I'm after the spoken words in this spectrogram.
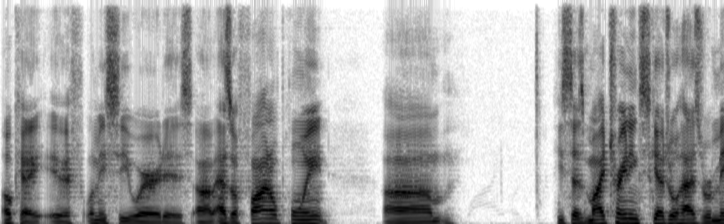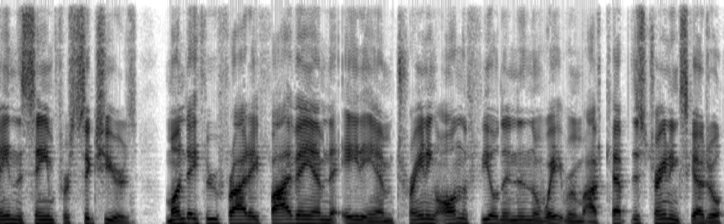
okay, if let me see where it is. Uh, as a final point, um, he says my training schedule has remained the same for six years. Monday through Friday, 5 a.m. to 8 a.m., training on the field and in the weight room. I've kept this training schedule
